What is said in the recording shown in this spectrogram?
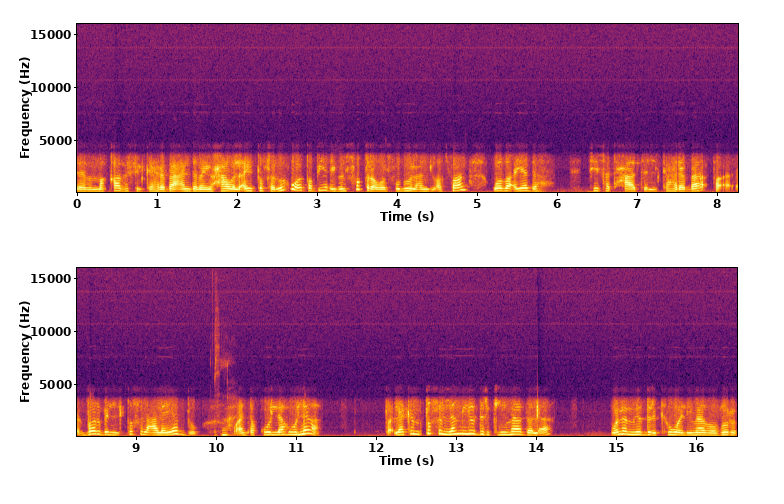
مقابس الكهرباء عندما يحاول أي طفل وهو طبيعي بالفطرة والفضول عند الأطفال وضع يده في فتحات الكهرباء ضرب الطفل على يده صح. وأن تقول له لا لكن الطفل لم يدرك لماذا لا ولم يدرك هو لماذا ضرب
